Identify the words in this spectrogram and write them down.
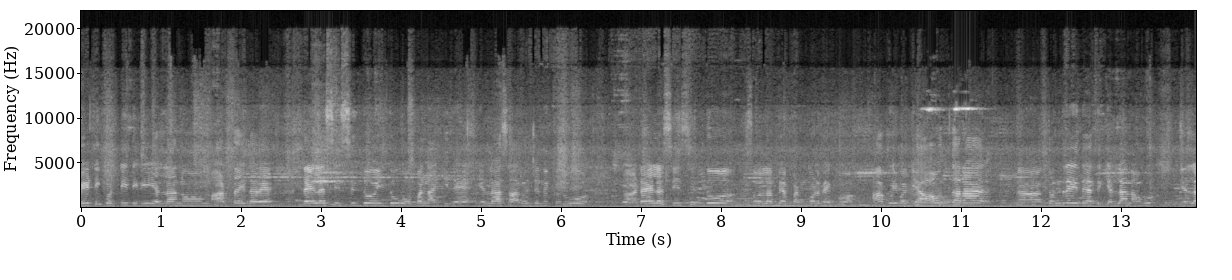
ಭೇಟಿ ಕೊಟ್ಟಿದ್ದೀವಿ, ಎಲ್ಲನೂ ಮಾಡ್ತಾ ಇದ್ದಾರೆ. ಡಯಾಲಿಸಿಸ್ ಇದ್ದು ಇದು ಓಪನ್ ಆಗಿದೆ. ಎಲ್ಲ ಸಾರ್ವಜನಿಕರು ಡಯಾಲಸಿಸಿಂದು ಸೌಲಭ್ಯ ಪಡ್ಕೊಳ್ಬೇಕು. ಹಾಗೂ ಇವಾಗ ಯಾವ ಥರ ತೊಂದರೆ ಇದೆ, ಅದಕ್ಕೆಲ್ಲ ನಾವು ಎಲ್ಲ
